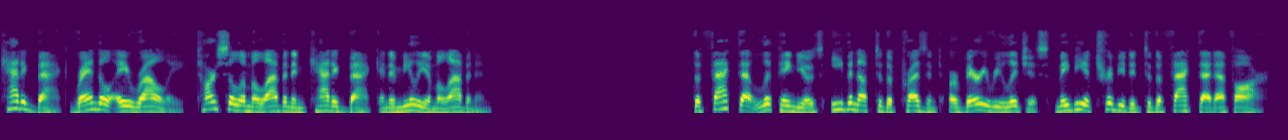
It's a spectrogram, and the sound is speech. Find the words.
Catagbac, Randall A. Rowley, Tarsila Malabanan Catagbac and Emilia Malabanan. The fact that Lipaños, even up to the present, are very religious, may be attributed to the fact that Fr.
